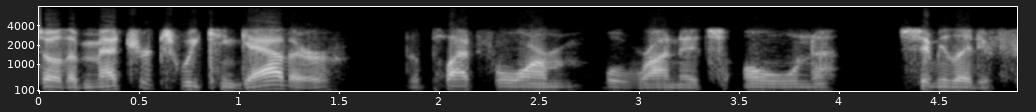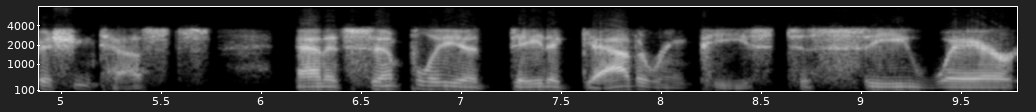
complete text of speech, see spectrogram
So the metrics we can gather, the platform will run its own simulated phishing tests and it's simply a data gathering piece to see where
